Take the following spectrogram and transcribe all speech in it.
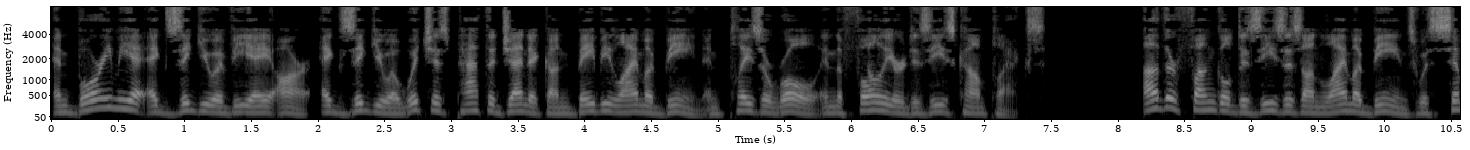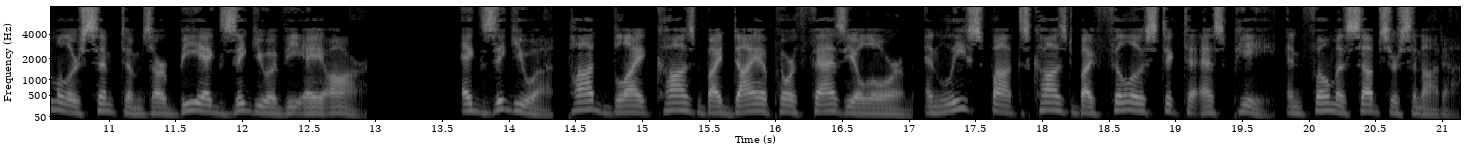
and Boeremia exigua var, exigua which is pathogenic on baby lima bean and plays a role in the foliar disease complex. Other fungal diseases on lima beans with similar symptoms are B. exigua var. Exigua, pod blight caused by Diaporthe phaseolorum, and leaf spots caused by Phyllosticta sp. and Phoma subcircinata.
